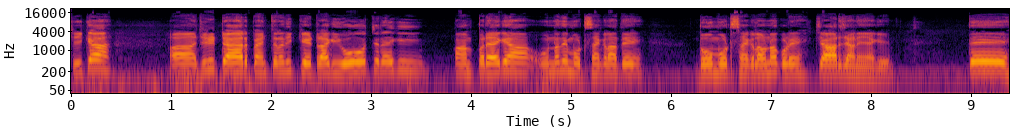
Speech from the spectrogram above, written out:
ਠੀਕ ਆ ਜਿਹੜੀ ਟਾਇਰ ਪੈਂਚਰਾਂ ਦੀ ਕਿੱਟ ਆ ਗਈ, ਉਹ ਚ ਰਹਿ ਗਈ, ਪੰਪ ਰਹਿ ਗਿਆ ਉਹਨਾਂ ਦੇ ਮੋਟਰਸਾਈਕਲਾਂ ਤੇ। ਦੋ ਮੋਟਰਸਾਈਕਲ ਆ ਉਹਨਾਂ ਕੋਲੇ, ਚਾਰ ਜਾਣੇ ਹੈਗੇ। ਤੇ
